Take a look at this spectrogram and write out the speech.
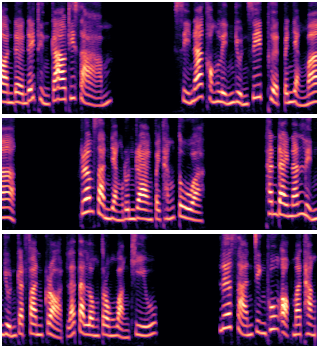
ตอนเดินได้ถึงก้าวที่สามสีหน้าของหลินหยุนซีดเผือดเป็นอย่างมาก เริ่มสั่นอย่างรุนแรงไปทั้งตัว ทันใดนั้นหลินหยุนกัดฟันกรอดและแต่ลงตรงหวังคิ้ว เลือดสารจริงพุ่งออกมาทาง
